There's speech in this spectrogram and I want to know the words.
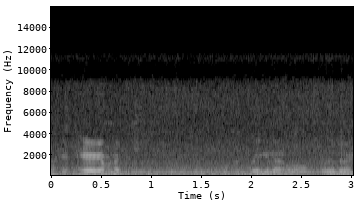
Okay, Harry, I'm gonna bring it out a little further.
